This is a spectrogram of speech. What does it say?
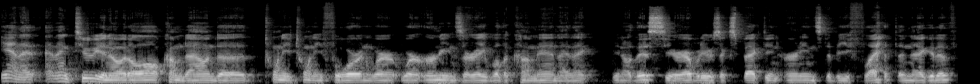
Yeah, and I, I think too, you know, it'll all come down to 2024 and where where earnings are able to come in. I think you know this year everybody was expecting earnings to be flat to negative.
